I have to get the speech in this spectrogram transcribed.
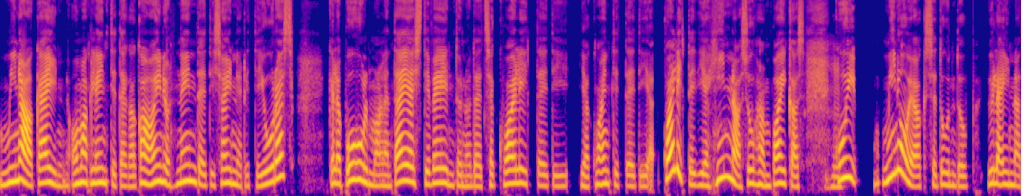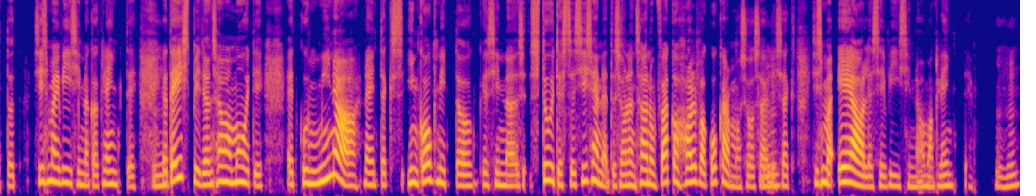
mina käin oma klientidega ka ainult nende disainerite juures, kelle puhul ma olen täiesti veendunud, et see kvaliteedi ja kvantiteedi ja kvaliteedi ja hinna suhe on paigas mm. -hmm. kui minu jaoks see tundub ülehinnatud, siis ma ei vii sinna ka klienti mm. -hmm. ja teistpidi on samamoodi, et kui mina näiteks incognito sinna stuudiosse sisenedes olen saanud väga halva kogemuse osaliseks mm, -hmm. siis ma eales ei vii sinna oma klienti mm.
